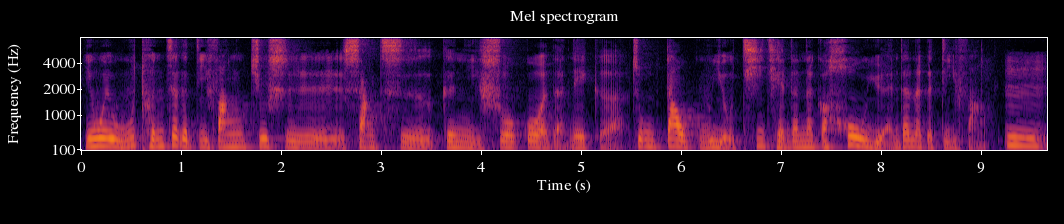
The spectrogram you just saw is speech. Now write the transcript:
因为吴屯这个地方，就是上次跟你说过的那个种稻谷有梯田的那个后园的那个地方。嗯，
